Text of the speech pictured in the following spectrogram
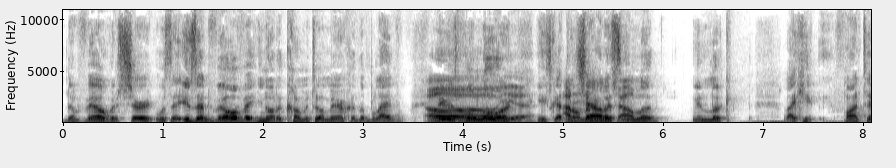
the velvet shirt. Was it is that velvet? You know the Coming to America, the black. maybe it's Oh, velour. yeah. He's got the chalice and look and look like he Phonte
